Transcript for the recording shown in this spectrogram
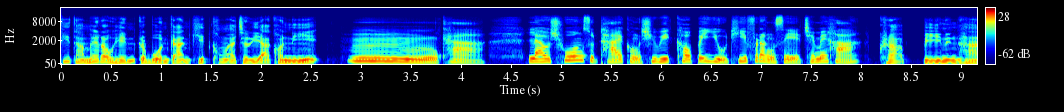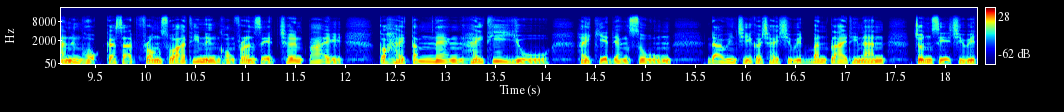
ที่ทำให้เราเห็นกระบวนการคิดของอัจฉริยะคนนี้ อืม ค่ะ แล้วช่วงสุดท้ายของชีวิตเขาไปอยู่ที่ฝรั่งเศสใช่ไหมคะ ครับ ปี 1516 กษัตริย์ฟรองซัวที่หนึ่งของฝรั่งเศสเชิญไป ก็ให้ตำแหน่งให้ที่อยู่ ให้เกียรติอย่างสูง ดาวินชีก็ใช้ชีวิตบั้นปลายที่นั่น จนเสียชีวิต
